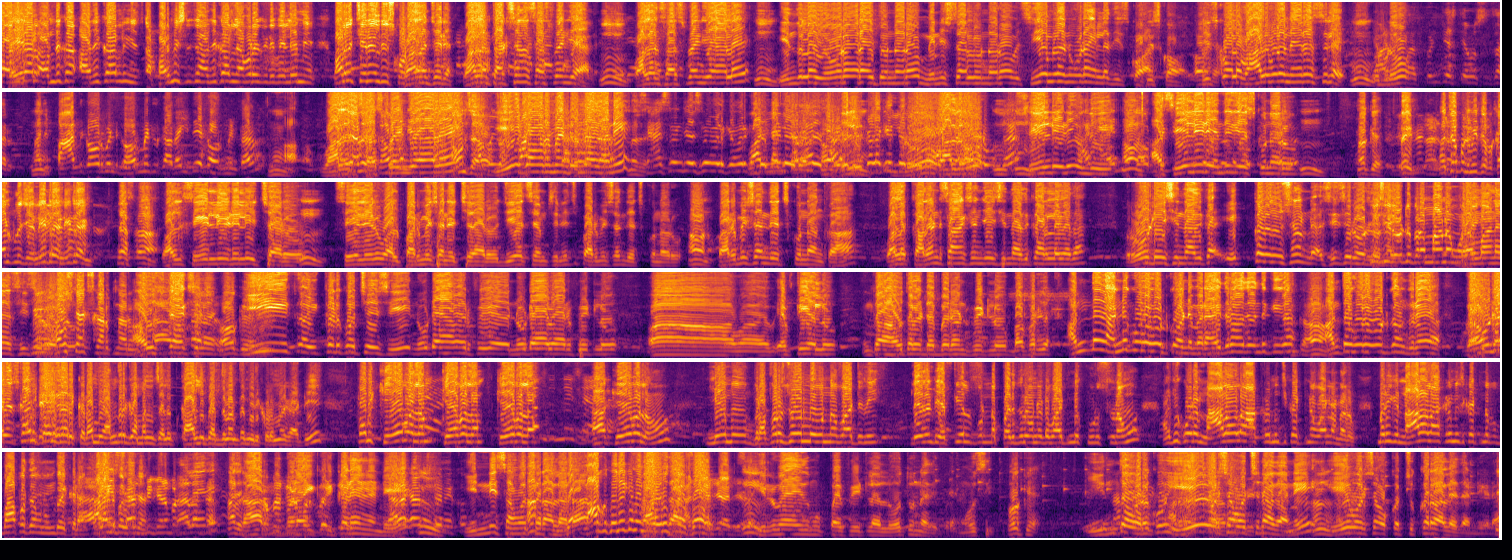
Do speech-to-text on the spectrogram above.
అధికారులు అందుక అధికారులు పర్మిషన్ ఇచ్చిన అధికారులు ఎవరు? ఇక్కడ వీళ్ళేమి వాళ్ళ చర్యలు తీసుకోవాలి వాళ్ళని చర్య వాళ్ళని తక్షణం సస్పెండ్ చేయాలి. వాళ్ళని సస్పెండ్ చేయాలి. ఇందులో ఎవరెవరు అయితే ఉన్నారో మినిస్టర్లు ఉన్నారో సీఎం లను కూడా ఇంట్లో తీసుకోవాలి. తీసుకోవాలి. తీసుకోవాలి. వాళ్ళు కూడా నేరస్తులే. ఇప్పుడు సస్పెండ్ చేస్తే వస్తుంది సార్. అది పాత గవర్నమెంట్ గవర్నమెంట్ కాదా? ఇదే గవర్నమెంట్ వాళ్ళని సస్పెండ్ చేయాలి. ఏ గవర్నమెంట్ ఉన్నా వాళ్ళు సేల్ డీడీ ఉంది. ఆ సేల్ డీడీ ఎందుకు చేసుకున్నారు? Okay right. చెప్పండి మీతో కన్క్లూడ్ చేయండి ఇటు రండి ఇటు రండి. వాళ్ళు సేల్ డీడీలు ఇచ్చారు. సేల్ డీడీ వాళ్ళు పర్మిషన్ ఇచ్చారు. జిహెచ్ఎంసీ నుంచి పర్మిషన్ తెచ్చుకున్నారు. అవును. పర్మిషన్ తెచ్చుకున్నాక వాళ్ళ కరెంట్ శాంక్షన్ చేసింది అధికారులే కదా. రోడ్ వేసింది అధికారు ఎక్కడ చూసినా సిసి రోడ్లు CC రోడ్లు. బ్రహ్మాండ సిసి house tax కడుతున్నారు. House tax okay. ఈ ఇక్కడికి వచ్చేసి నూట యాభై నూట యాభై ఆరు ఫీట్లు ఎఫ్టిఎల్ ఇంకా అవతల డెబ్బై రెండు ఫీట్లు బఫర్ అందరూ అన్ని కూలగొట్టుకోండి మరి. హైదరాబాద్ ఎందుకు ఇక. అంతా కూలగొట్టుకోండి గ్రౌండ్ కానీ- సార్ ఇక్కడ మీ అందరు గమనించాలి. ఖాళీ పెద్దలంతా మీరు ఇక్కడ ఉన్నారు కాబట్టి. కానీ కేవలం కేవలం కేవలం కేవలం మేము బఫర్ జోన్లో ఉన్న వాటిని లేదంటే ఎఫ్ఎల్ ఉన్న పరిధిలో ఉన్న వాటిని కూడుస్తున్నాము. అది కూడా నాలాలు ఆక్రమించి కట్టిన వాళ్ళు అన్నారు. మరి ఈ నాలాలు ఆక్రమించి కట్టిన బాపత ఏమైనా ఉందో ఇక్కడ? ఇక్కడ ఇక్కడ- ఇక్కడేనండి. ఇన్ని సంవత్సరాల నాకు తెలియక ఇరవై ఐదు ముప్పై ఫీట్ల లోతున్నది ఇప్పుడు మూసి. ఓకే. ఇంతవరకు ఏ వర్షం వచ్చినా గానీ ఏ వర్షం ఒక్క చుక్క రాలేదండి ఈడ.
